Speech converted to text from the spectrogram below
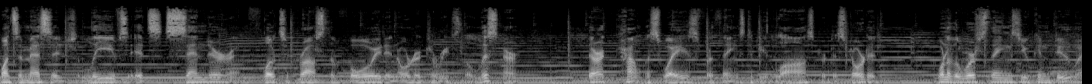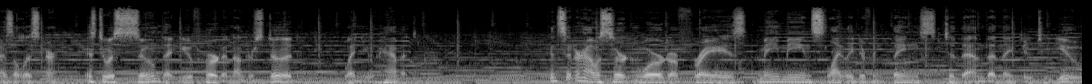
Once a message leaves its sender and floats across the void in order to reach the listener, there are countless ways for things to be lost or distorted. One of the worst things you can do as a listener is to assume that you've heard and understood when you haven't. Consider how a certain word or phrase may mean slightly different things to them than they do to you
